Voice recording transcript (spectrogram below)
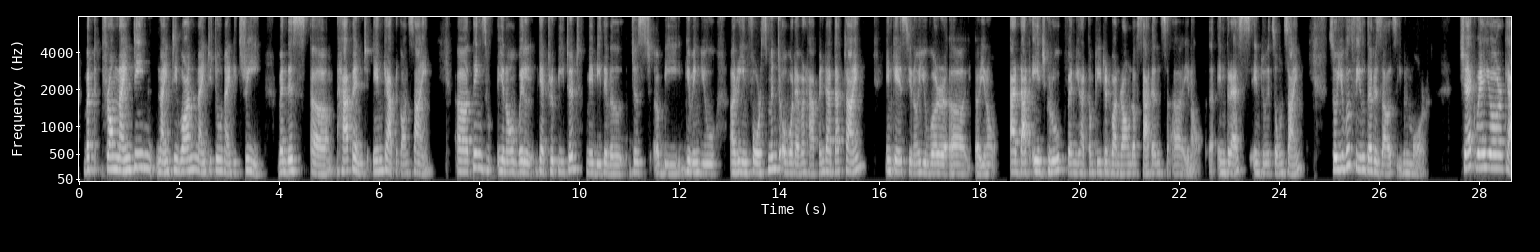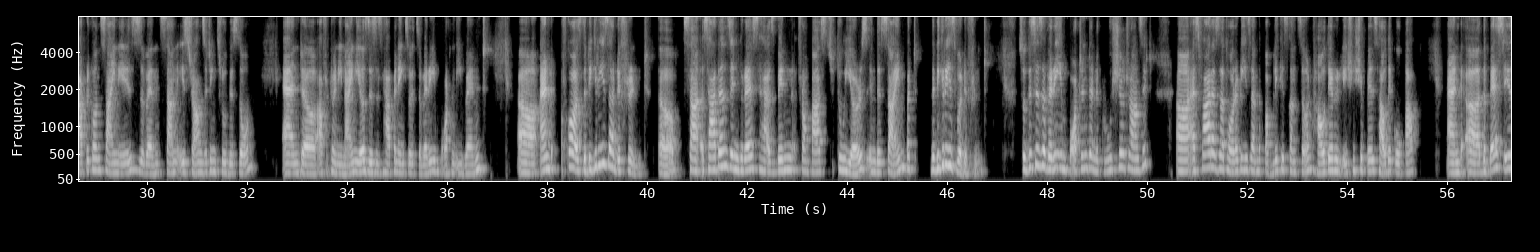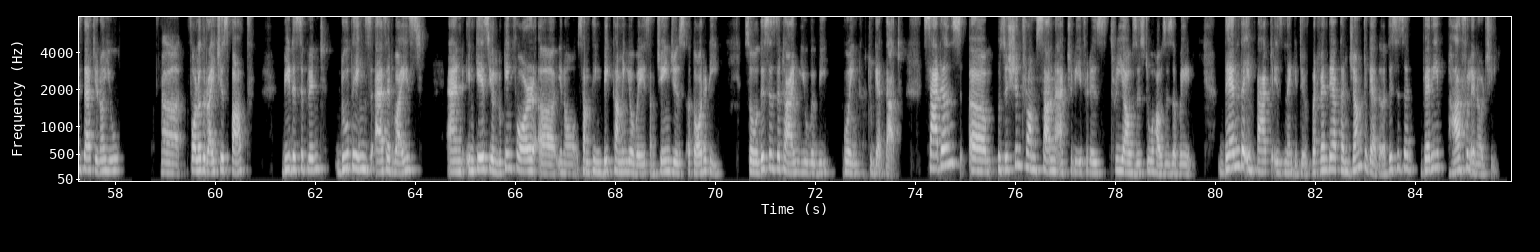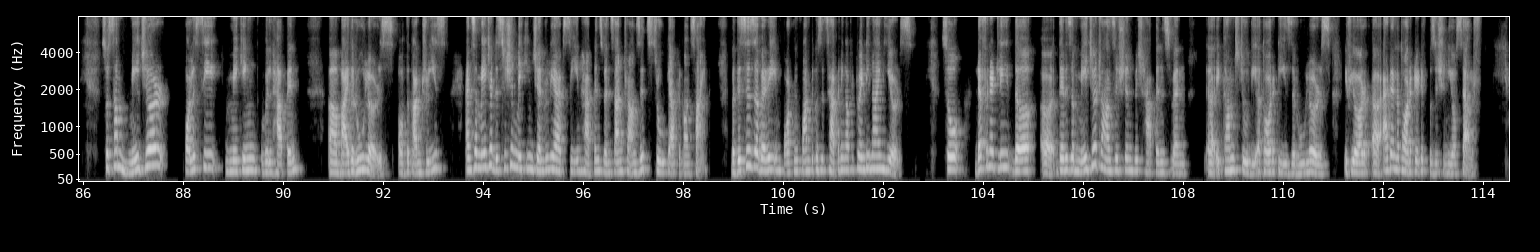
But from 1991, 92, 93, when this uh, happened in Capricorn sign, uh, things you know will get repeated maybe they will just uh, be giving you a reinforcement of whatever happened at that time in case you know you were uh, uh, you know at that age group when you had completed one round of saturn's uh, you know uh, ingress into its own sign. So you will feel the results even more. Check where your capricorn sign is when sun is transiting through this zone. And uh, after 29 years this is happening. So it's a very important event. Uh, and of course the degrees are different. Uh, saturn's ingress has been from past two years in this sign but the degrees were different. So this is a very important and a crucial transit uh, as far as the authorities and the public is concerned, how their relationship is, how they cope up. And uh, the best is that, you know, you uh, follow the righteous path, be disciplined, do things as advised. And in case you're looking for, uh, you know, something big coming your way, some changes, authority. So this is the time you will be going to get that. Saturn's um, position from Sun, actually, if it is three houses, two houses away, then the impact is negative. But when they are conjunct together, this is a very powerful energy. So, some major policy making will happen uh, by the rulers of the countries. And some major decision making generally I have seen happens when Sun transits through Capricorn sign. But this is a very important one because it's happening after 29 years. So definitely the uh, there is a major transition which happens when uh, it comes to the authorities the rulers. If you are uh, at an authoritative position yourself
